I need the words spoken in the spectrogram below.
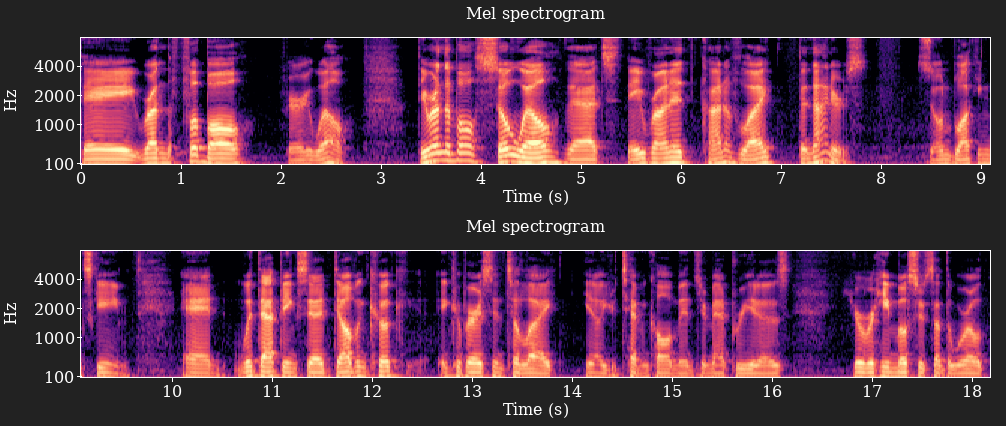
they run the football very well. They run the ball so well that they run it kind of like the Niners zone blocking scheme. And with that being said, Dalvin Cook, in comparison to like, you know, your Tevin Coleman's, your Matt Breida's, your Raheem Mostert's of the world,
